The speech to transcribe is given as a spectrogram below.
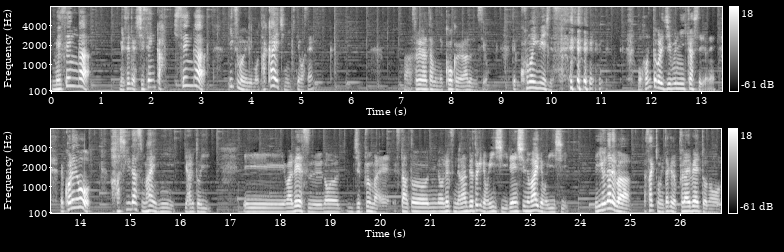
目線が、目線というか視線か。視線が、いつもよりも高い位置に来てません？あそれが多分ね、効果があるんですよ。で、このイメージです。もうほんとこれ自分に活かしてるよね。これを走り出す前にやるといい。えー、まあ、レースの10分前、スタートの列に並んでる時でもいいし、練習の前でもいいし、言うなれば、さっきも言ったけど、プライベートの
